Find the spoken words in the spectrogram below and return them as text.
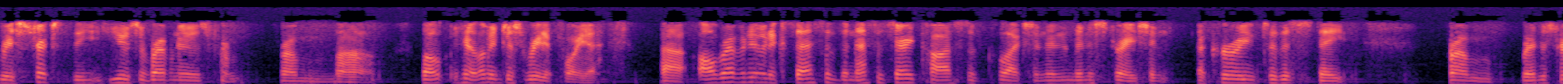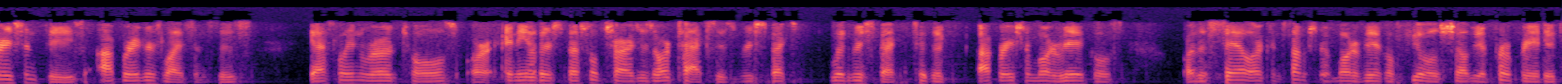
restricts the use of revenues from from. Uh, well, here, let me just read it for you. Uh, all revenue in excess of the necessary costs of collection and administration accruing to the state from registration fees, operators' licenses, gasoline road tolls, or any other special charges or taxes respect, with respect to the operation of motor vehicles or the sale or consumption of motor vehicle fuels shall be appropriated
